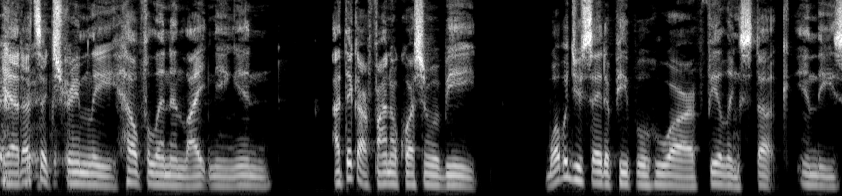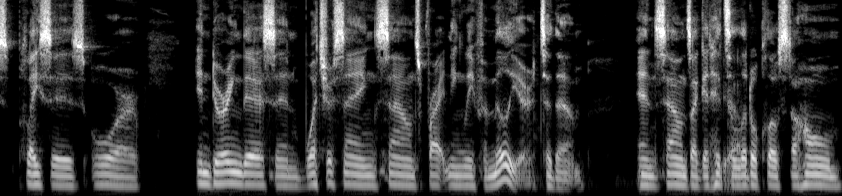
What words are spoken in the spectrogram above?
Yeah, that's extremely helpful and enlightening. And I think our final question would be what would you say to people who are feeling stuck in these places or enduring this and what you're saying sounds frighteningly familiar to them and sounds like it hits yeah. a little close to home?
